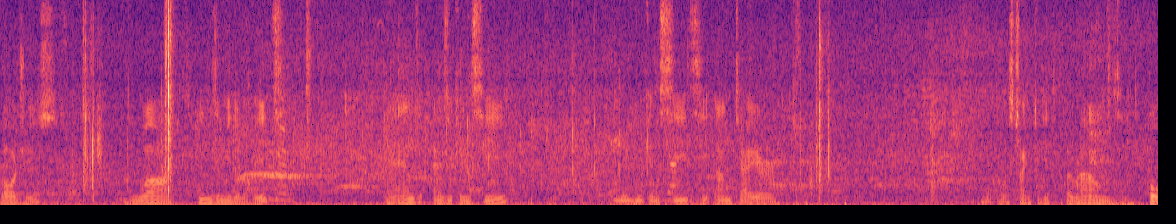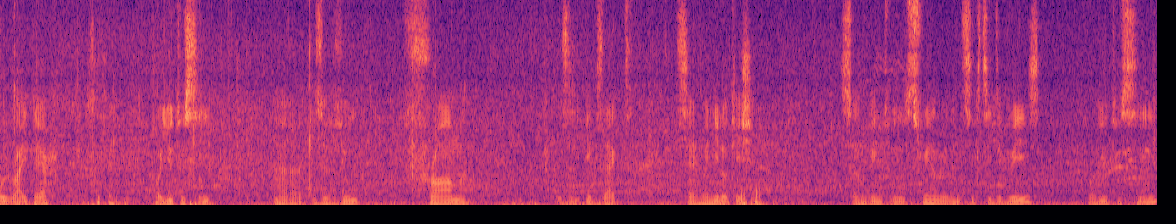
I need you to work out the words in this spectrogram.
gorgeous. You are in the middle of it, and as you can see, you can see the entire I was trying to get around the pole right there for you to see uh, the view from the exact ceremony location. So I'm going to do 360 degrees for you to see.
